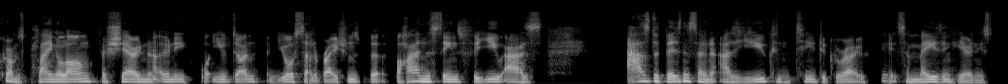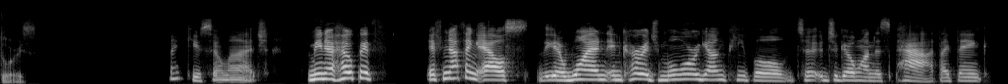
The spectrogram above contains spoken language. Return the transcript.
crumbs playing along, for sharing not only what you've done and your celebrations, but behind the scenes for you as as the business owner, as you continue to grow. It's amazing hearing these stories. Thank you so much. I mean, I hope if if nothing else, you know, one, encourage more young people to, to go on this path. I think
